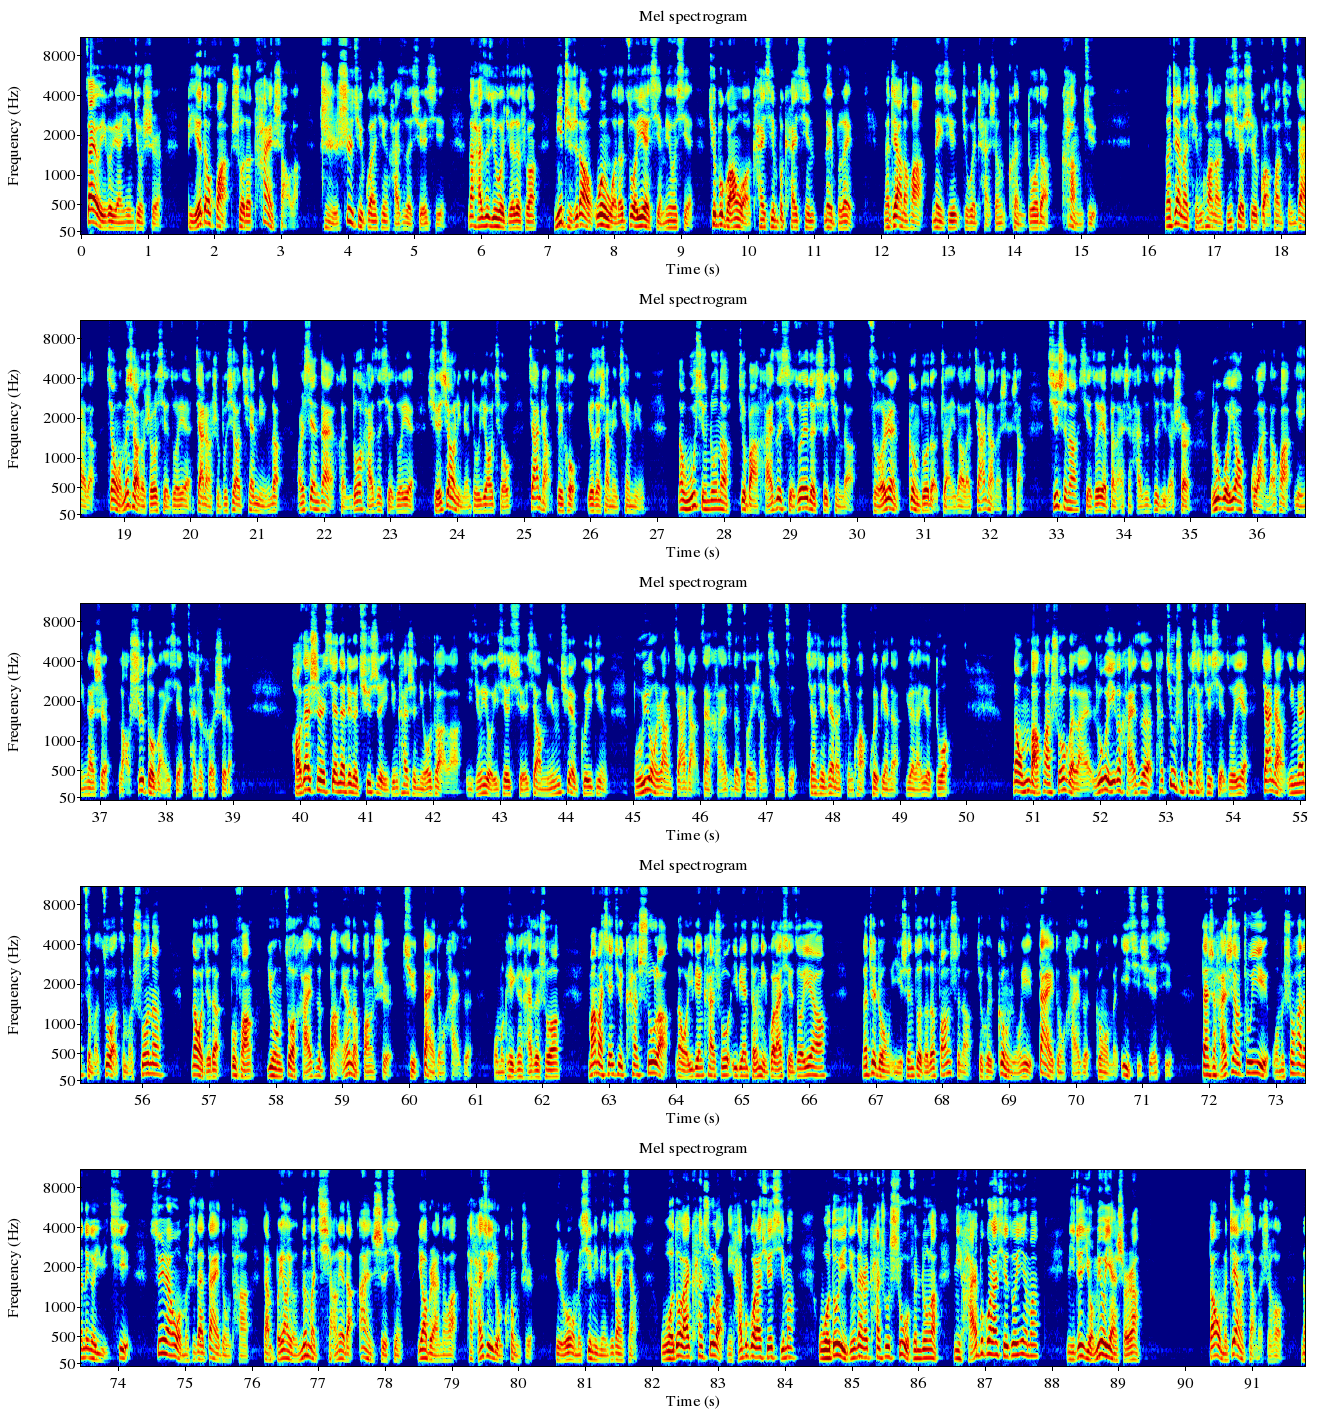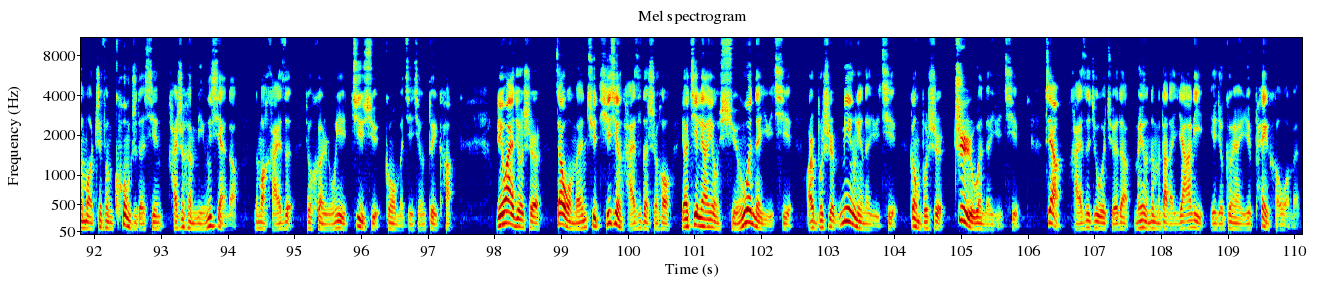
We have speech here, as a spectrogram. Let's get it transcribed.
再有一个原因就是别的话说的太少了，只是去关心孩子的学习，那孩子就会觉得说，你只知道问我的作业写没有写，却不管我开心不开心、累不累。那这样的话，内心就会产生很多的抗拒。那这样的情况呢，的确是广泛存在的。像我们小的时候写作业，家长是不需要签名的。而现在很多孩子写作业，学校里面都要求家长最后要在上面签名，那无形中呢就把孩子写作业的事情的责任更多的转移到了家长的身上。其实呢，写作业本来是孩子自己的事儿，如果要管的话，也应该是老师多管一些才是合适的。好在是现在这个趋势已经开始扭转了，已经有一些学校明确规定不用让家长在孩子的作业上签字，相信这样的情况会变得越来越多。那我们把话说回来，如果一个孩子他就是不想去写作业，家长应该怎么做、怎么说呢？那我觉得不妨用做孩子榜样的方式去带动孩子。我们可以跟孩子说：“妈妈先去看书了，那我一边看书一边等你过来写作业哦。”那这种以身作则的方式呢，就会更容易带动孩子跟我们一起学习。但是还是要注意我们说话的那个语气，虽然我们是在带动他，但不要有那么强烈的暗示性，要不然的话，它还是一种控制。比如我们心里面就在想，我都来看书了，你还不过来学习吗？我都已经在这看书十五分钟了，你还不过来写作业吗？你这有没有眼神啊？当我们这样想的时候，那么这份控制的心还是很明显的，那么孩子就很容易继续跟我们进行对抗。另外就是在我们去提醒孩子的时候，要尽量用询问的语气，而不是命令的语气，更不是质问的语气，这样孩子就会觉得没有那么大的压力，也就更愿意配合我们。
